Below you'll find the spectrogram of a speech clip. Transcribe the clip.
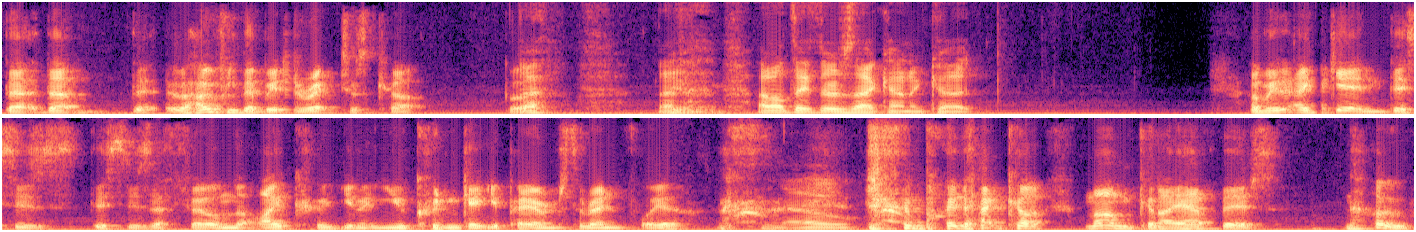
that, that that hopefully there'll be a director's cut. But I don't think there's that kind of cut. I mean, again, this is this is a film that I could, you know, you couldn't get your parents to rent for you. No. By that cut, Mum, can I have this? No,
